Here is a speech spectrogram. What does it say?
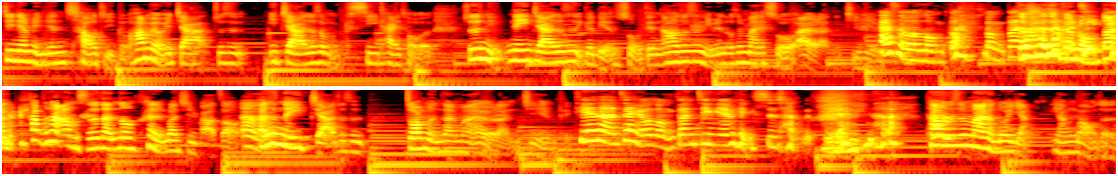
纪念品店超级多，他们有一家就是一家就是什么 C 开头的，就是你那一家就是一个连锁店，然后就是里面都是卖所有爱尔兰的纪念品。它什么垄断垄断？对，它是个垄断，它不像阿姆斯特丹那种看起来乱七八糟，嗯它是那一家就是专门在卖爱尔兰纪念品，天哪，竟然有垄断纪念品市场的店！他们就是卖很多羊羊毛的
